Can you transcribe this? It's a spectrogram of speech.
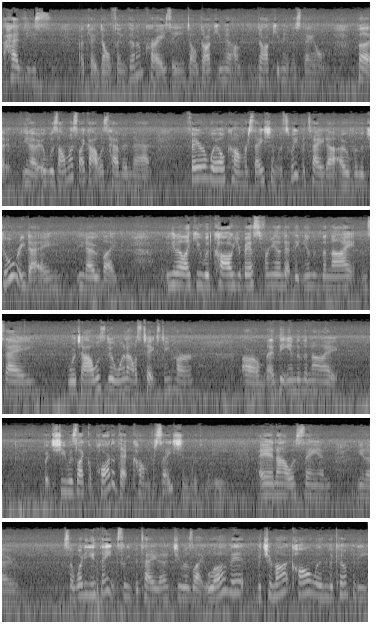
had these. Okay, don't think that I'm crazy. Don't document document this down. But you know, it was almost like I was having that farewell conversation with Sweet Potato over the jewelry day. You know, like you know, like you would call your best friend at the end of the night and say, which I was doing. I was texting her um, at the end of the night. But she was like a part of that conversation with me. And I was saying, you know, so what do you think, Sweet Potato? She was like, love it, but you're not calling the company,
